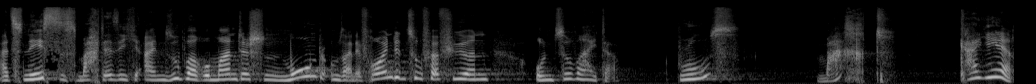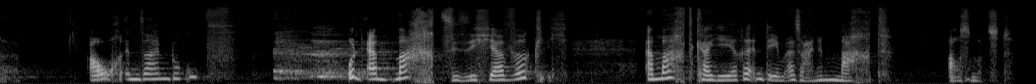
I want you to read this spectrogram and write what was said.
Als nächstes macht er sich einen super romantischen Mond, um seine Freundin zu verführen und so weiter. Bruce macht Karriere, auch in seinem Beruf. Und er macht sie sich ja wirklich. Er macht Karriere, indem er seine Macht ausnutzt.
